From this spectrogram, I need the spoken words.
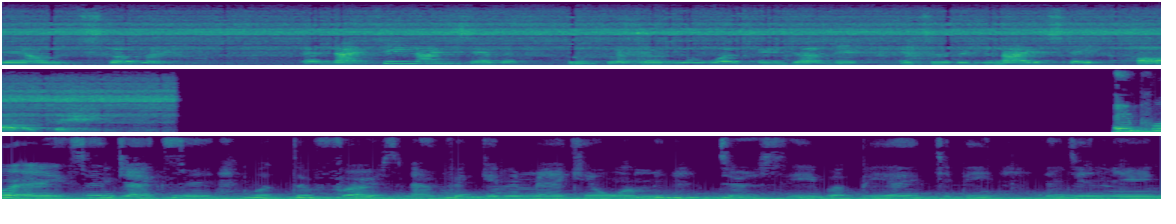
then on the Discovery. In 1997, Bluford Jr. was inducted into the United States Hall of Fame. Aprille Ericsson Jackson was the first African American woman to receive a PhD in engineering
